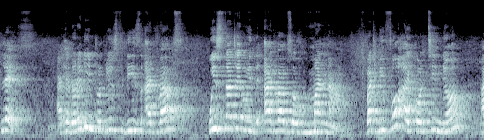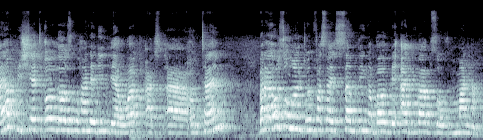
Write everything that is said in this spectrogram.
place. I had already introduced these adverbs. We started with the adverbs of manner. But before I continue, I appreciate all those who handed in their work at, uh, on time. But I also want to emphasize something about the adverbs of manner.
